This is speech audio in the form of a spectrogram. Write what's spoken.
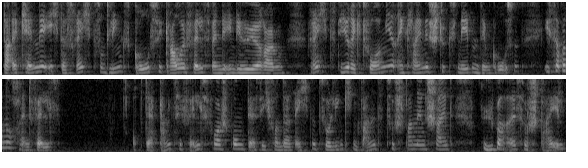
Da erkenne ich, dass rechts und links große graue Felswände in die Höhe ragen. Rechts direkt vor mir, ein kleines Stück neben dem großen, ist aber noch ein Fels. Ob der ganze Felsvorsprung, der sich von der rechten zur linken Wand zu spannen scheint, überall so steil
